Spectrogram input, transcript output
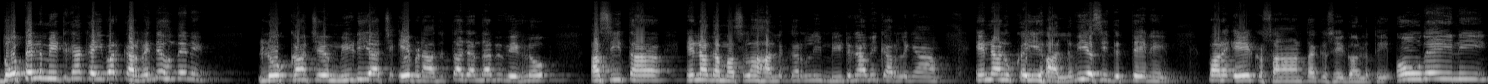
ਦੋ ਤਿੰਨ ਮੀਟਿੰਗਾਂ ਕਈ ਵਾਰ ਕਰ ਲੈਂਦੇ ਹੁੰਦੇ ਨੇ। ਲੋਕਾਂ 'ਚ, ਮੀਡੀਆ 'ਚ ਇਹ ਬਣਾ ਦਿੱਤਾ ਜਾਂਦਾ ਵੀ ਵੇਖ ਲਓ, ਅਸੀਂ ਤਾਂ ਇਹਨਾਂ ਦਾ ਮਸਲਾ ਹੱਲ ਕਰਨ ਲਈ ਮੀਟਿੰਗਾਂ ਵੀ ਕਰ ਲਈਆਂ। ਇਹਨਾਂ ਨੂੰ ਕਈ ਹੱਲ ਵੀ ਅਸੀਂ ਦਿੱਤੇ ਨੇ, ਪਰ ਇਹ ਕਿਸਾਨ ਤਾਂ ਕਿਸੇ ਗੱਲ ਤੇ ਆਉਂਦੇ ਹੀ ਨਹੀਂ।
